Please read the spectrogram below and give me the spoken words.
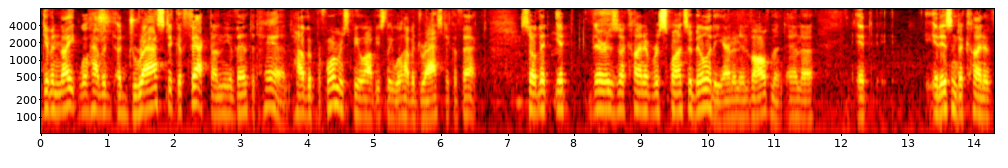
given night will have a, a drastic effect on the event at hand. How the performers feel, obviously, will have a drastic effect. So that it there is a kind of responsibility and an involvement, and a, it it isn't a kind of,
